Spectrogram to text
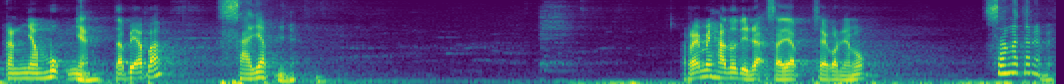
Bukan nyamuknya, tapi apa? Sayapnya. Remeh atau tidak sayap seekor nyamuk? Sangat remeh.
